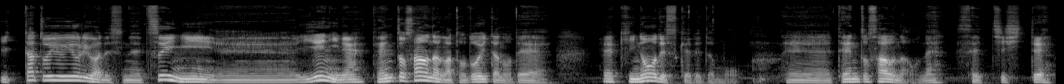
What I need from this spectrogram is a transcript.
行ったというよりはですね、ついに、えー、家にね、テントサウナが届いたので、えー、昨日ですけれども、えー、テントサウナをね、設置して、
